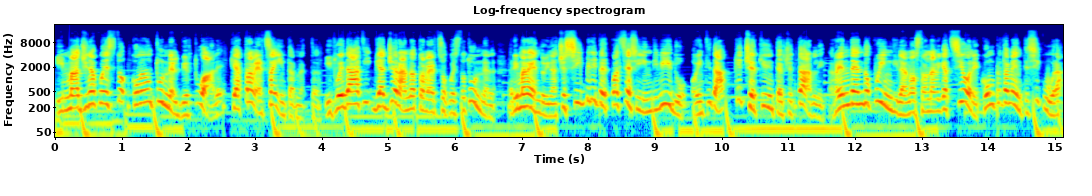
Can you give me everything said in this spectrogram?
Immagina questo come un tunnel virtuale che attraversa internet. I tuoi dati viaggeranno attraverso questo tunnel, rimanendo inaccessibili per qualsiasi individuo o entità che cerchi di intercettarli, rendendo quindi la nostra navigazione completamente sicura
